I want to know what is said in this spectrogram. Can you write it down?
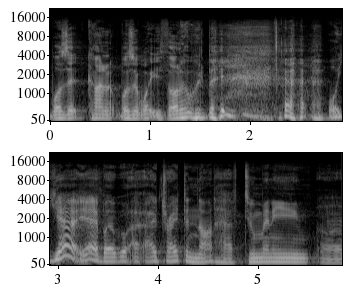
was it kind of was it what you thought it would be? Well, yeah, yeah, but but I, I tried to not have too many uh,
